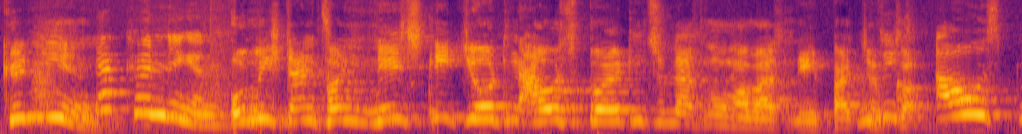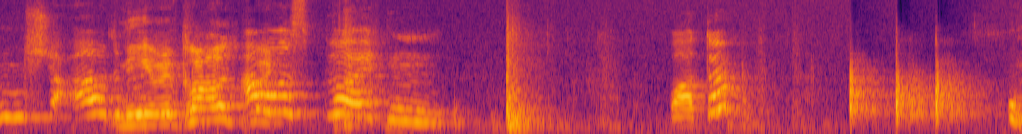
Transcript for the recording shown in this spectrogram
Kündigen. Ja, kündigen. Um mich dann von nächsten Idioten ausbeuten zu lassen oder was? Nee, pass Nicht aus, nicht aus, Nee, ausbeuten. ausbeuten. Warte. Oh,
